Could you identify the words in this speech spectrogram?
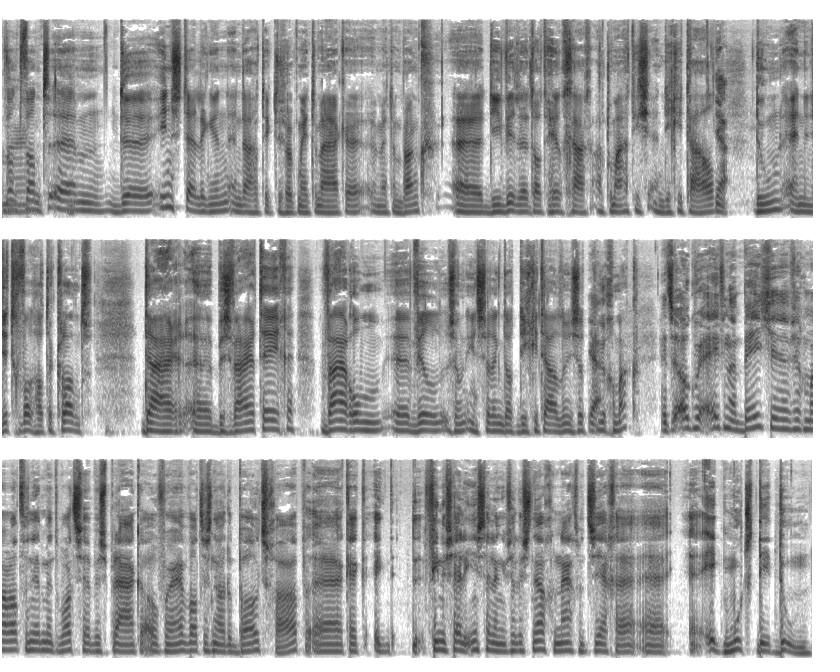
want, maar- want um, de instellingen, en daar had ik dus ook mee te maken met een bank, uh, die willen dat heel graag automatisch en digitaal Ja. doen. En in dit geval had de klant daar uh, bezwaar tegen. Waarom wil zo'n instelling dat digitaal doen? Is dat Ja. puur gemak? Het is ook weer even een beetje zeg maar, wat we net met WhatsApp bespraken over hè, wat is nou de boodschap. Kijk, ik, de financiële instellingen zullen snel geneigd om te zeggen: ik moet dit doen.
